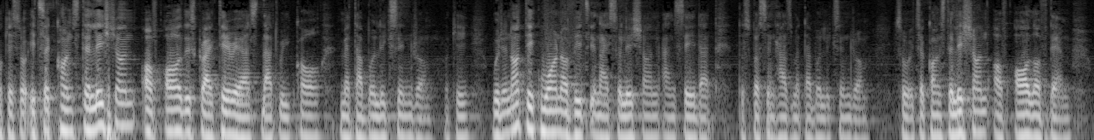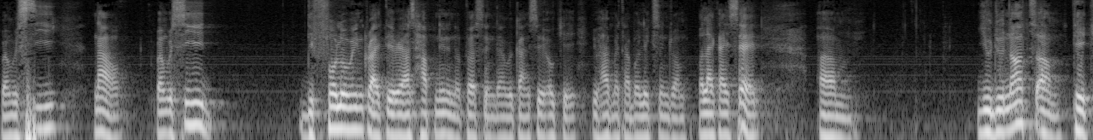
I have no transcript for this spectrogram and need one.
Okay, so it's a constellation of all these criteria that we call metabolic syndrome. Okay, we do not take one of it in isolation and say that this person has metabolic syndrome. So it's a constellation of all of them. When we see now, when we see the following criteria happening in a person, then we can say, okay, you have metabolic syndrome. But like I said, um, you do not um, take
